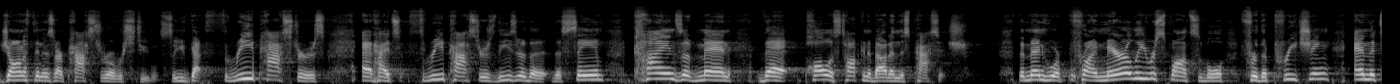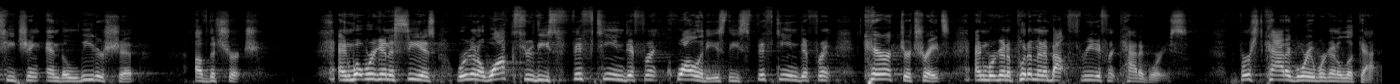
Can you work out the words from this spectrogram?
Jonathan is our pastor over students. So you've got three pastors at Heights, three pastors. These are the, the same kinds of men that Paul is talking about in this passage. The men who are primarily responsible for the preaching and the teaching and the leadership of the church. And what we're going to see is we're going to walk through these 15 different qualities, these 15 different character traits, and we're going to put them in about three different categories. First category we're going to look at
